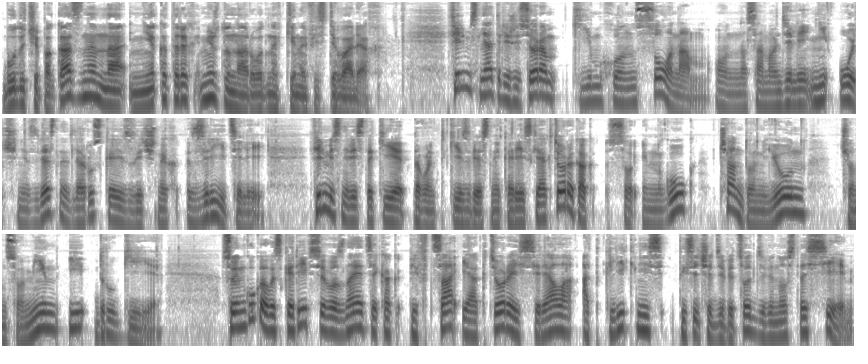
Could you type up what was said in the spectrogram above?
будучи показанным на некоторых международных кинофестивалях. Фильм снят режиссером Ким Хон Соном. Он на самом деле не очень известный для русскоязычных зрителей – в фильме снялись такие довольно-таки известные корейские актеры, как Со Ингук, Чан Дон Юн, Чон Со Мин и другие. Со Ингука вы, скорее всего, знаете как певца и актера из сериала «Откликнись 1997».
